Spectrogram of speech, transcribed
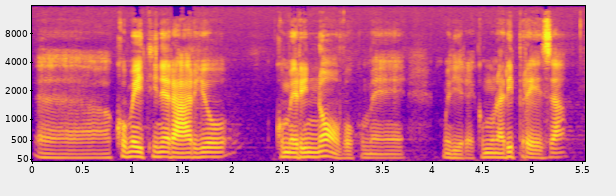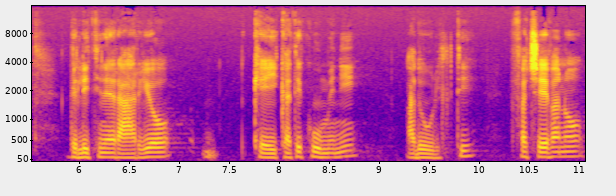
eh, come itinerario, come rinnovo, come, come, dire, come una ripresa dell'itinerario che i catecumeni adulti facevano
